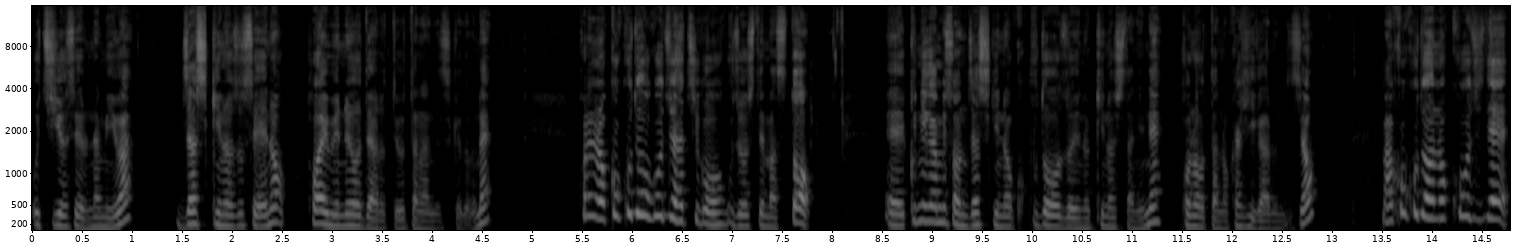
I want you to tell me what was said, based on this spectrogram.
打ち寄せる波は座敷の女性のホワイミのようであるという歌なんですけどねこれの国道58号を北上してますと、えー、国頭村座敷の国道沿いの木の下にねこの歌の歌碑があるんですよ。まあ、国道の工事で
